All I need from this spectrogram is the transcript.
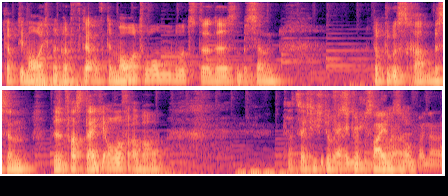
Ich glaube, die Mauer, ich bin gerade auf, dem Mauerturm dort. Da, da ist ein bisschen. Ich glaube, du bist gerade ein bisschen. Wir sind fast gleich auf, aber Tatsächlich Ich dürftest du hänge ein Schweine sein. auf, einer,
